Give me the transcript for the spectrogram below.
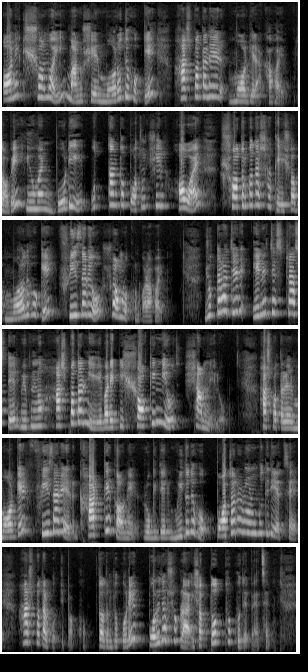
অনেক সময়ই মানুষের মরদেহকে হাসপাতালের মর্গে রাখা হয়। তবে হিউম্যান বডি অত্যন্ত পচনশীল হওয়ায় সতর্কতার সাথে এসব মরদেহকে ফ্রিজারেও সংরক্ষণ করা হয়। যুক্তরাজ্যের এনএচএস ট্রাস্টের বিভিন্ন হাসপাতাল নিয়ে এবার একটি শকিং নিউজ সামনে এলো। হাসপাতালের মর্গের, ফ্রিজারের ঘাটতির কারণে রোগীদের মৃতদেহ পচানোর অনুমতি দিয়েছে হাসপাতাল কর্তৃপক্ষ। তদন্ত করে পরিদর্শকরা এসব তথ্য খুঁজে পেয়েছে।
